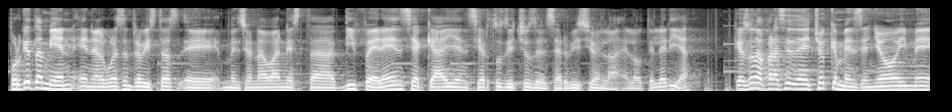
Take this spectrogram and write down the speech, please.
Porque también en algunas entrevistas eh, mencionaban esta diferencia que hay en ciertos dichos del servicio en la, hotelería. Que es una frase de hecho que me enseñó y me,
